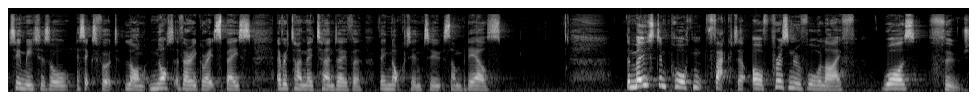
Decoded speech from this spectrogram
two metres or six foot long. Not a very great space. Every time they turned over, they knocked into somebody else. The most important factor of prisoner of war life was food.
